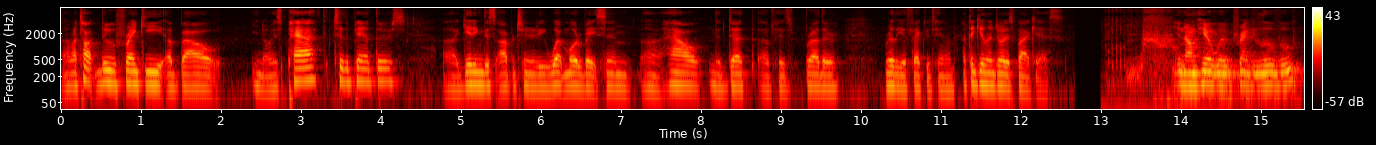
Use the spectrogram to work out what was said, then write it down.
Um, I talked to Frankie about you know his path to the Panthers, uh, getting this opportunity, what motivates him, uh, how the death of his brother really affected him. I think you'll enjoy this podcast. Know, I'm here with Frankie Luvu,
